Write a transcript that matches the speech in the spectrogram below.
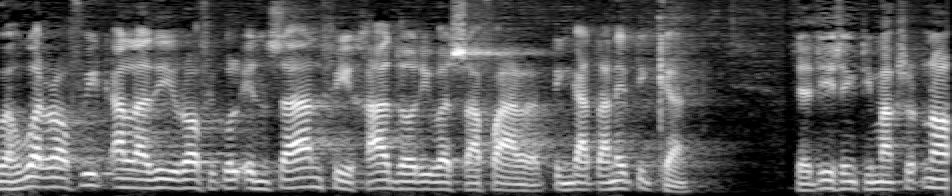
wa huwa rafiq alladhi rafiqul insan fi khadari wasafar tingkatannya tiga. Jadi sing dimaksudno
